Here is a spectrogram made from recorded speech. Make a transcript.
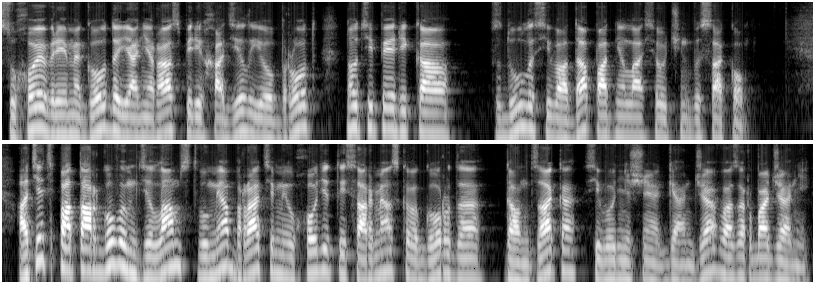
В сухое время года я не раз переходил ее брод, но теперь река вздулась и вода поднялась очень высоко. Отец по торговым делам с двумя братьями уходит из армянского города Ганзака, сегодняшняя Ганджа в Азербайджане,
